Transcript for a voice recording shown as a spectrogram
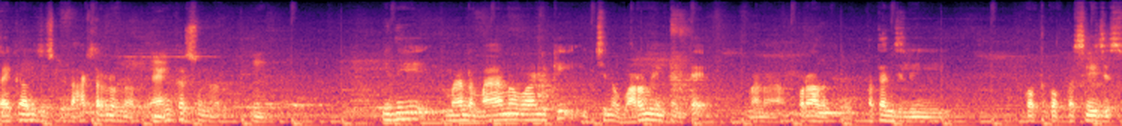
సైకాలజిస్టులు డాక్టర్లు ఉన్నారు యాంకర్స్ ఉన్నారు. ఇది మన మానవాళికి ఇచ్చిన వరం ఏంటంటే మన పురాతన పతంజలి గొప్ప గొప్ప సేజెస్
